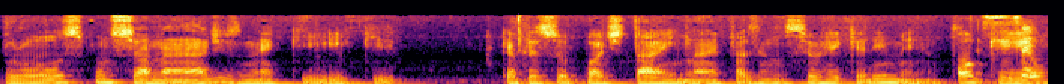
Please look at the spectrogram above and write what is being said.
para os funcionários, né, que, que, que a pessoa pode estar indo lá e fazendo o seu requerimento. Ok, eu,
